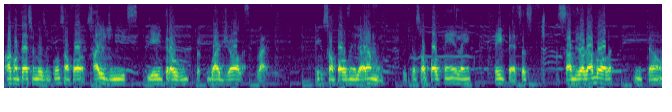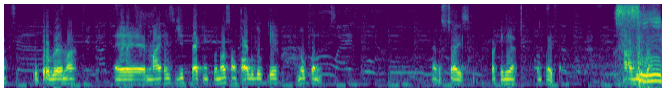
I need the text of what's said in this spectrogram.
acontece o mesmo com o São Paulo, sai o Diniz e entra o Guardiola, vai. E o São Paulo melhora muito. Porque o São Paulo tem elenco, tem peças, sabe jogar bola. Então o problema é mais de técnico no São Paulo do que no Corinthians. Era só isso. Só queria completar. Sim.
